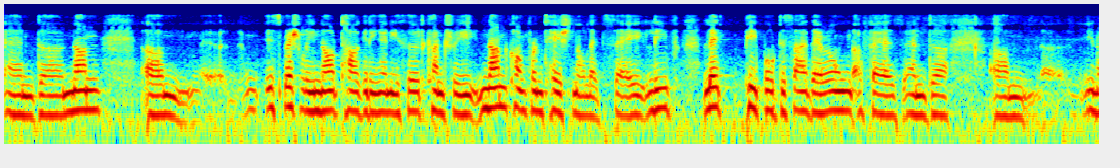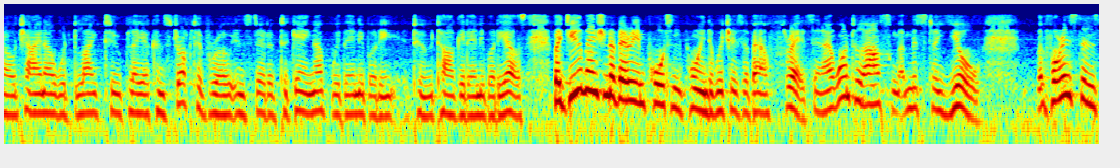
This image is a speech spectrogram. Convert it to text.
and uh, non, um, especially not targeting any third country, non-confrontational, let's say say, leave, let people decide their own affairs. And, uh, um, uh, you know, China would like to play a constructive role instead of to gang up with anybody to target anybody else. But you mentioned a very important point, which is about threats. And I want to ask Mr. You, for instance,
